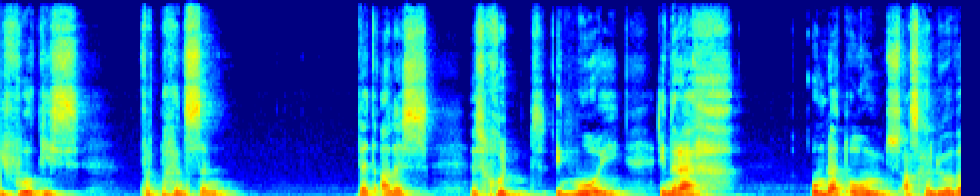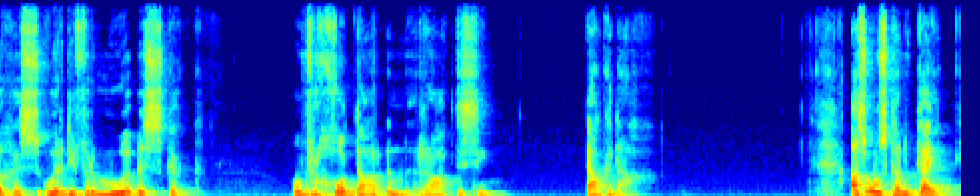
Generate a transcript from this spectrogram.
Die voeltjies wat begin sing. Dit alles is goed en mooi en reg omdat ons as gelowiges oor die vermoë beskik om vir God daarin raak te sien elke dag. As ons kan kyk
